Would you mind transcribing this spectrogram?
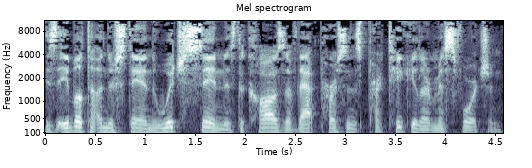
is able to understand which sin is the cause of that person's particular misfortune.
